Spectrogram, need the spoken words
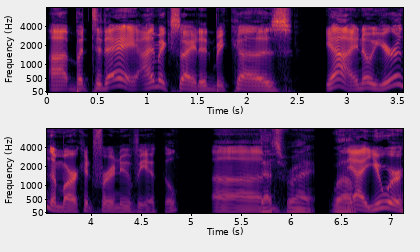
uh, but today I'm excited because, yeah, I know you're in the market for a new vehicle. Uh, That's right. Well, yeah, you were.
